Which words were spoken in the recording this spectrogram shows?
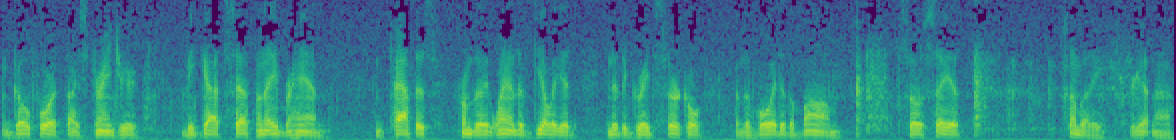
And go forth, thy stranger, begat Seth and Abraham, and Pathus from the land of Gilead into the great circle and the void of the bomb. So saith somebody, forget now.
